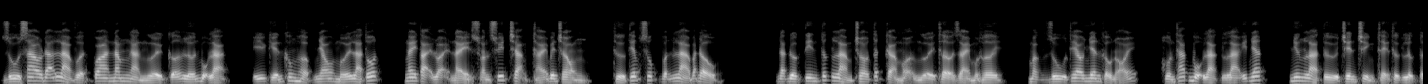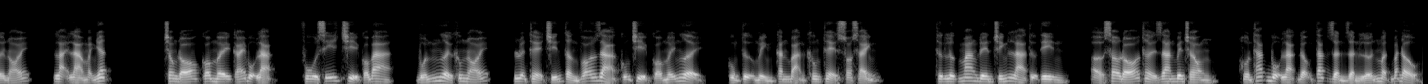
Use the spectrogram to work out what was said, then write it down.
Dù sao đã là vượt qua năm ngàn người cỡ lớn bộ lạc ý kiến không hợp nhau mới là tốt, ngay tại loại này xoắn suýt trạng thái bên trong, thử tiếp xúc vẫn là bắt đầu. Đạt được tin tức làm cho tất cả mọi người thở dài một hơi, mặc dù theo nhân khẩu nói, hồn thác bộ lạc là ít nhất, nhưng là từ trên chỉnh thể thực lực tới nói, lại là mạnh nhất. Trong đó có mấy cái bộ lạc phụ sĩ chỉ có ba, bốn người không nói, luyện thể chín tầng võ giả cũng chỉ có mấy người, cùng tự mình căn bản không thể so sánh. Thực lực mang đến chính là tự tin, ở sau đó thời gian bên trong, hồn thác bộ lạc động tác dần dần lớn mật bắt đầu.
